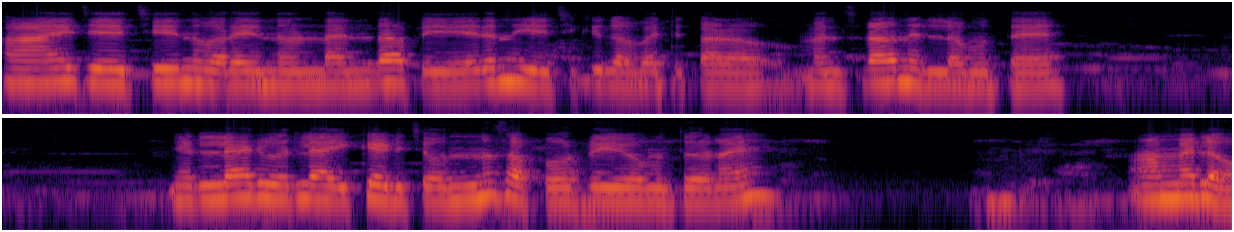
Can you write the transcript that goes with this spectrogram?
ഹായ് ചേച്ചി എന്ന് പറയുന്നുണ്ട്. എന്താ പേരെന്ന് ചേച്ചിക്ക് പറ്റി മനസ്സിലാവുന്നില്ല മുത്തേ. എല്ലാരും ഒരു ലൈക്ക് അടിച്ചു? ഒന്ന് സപ്പോർട്ട് ചെയ്യുമോ മുത്തുകളെ അമലോ?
